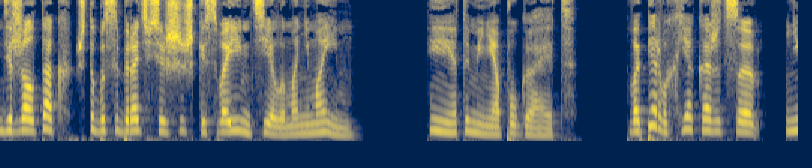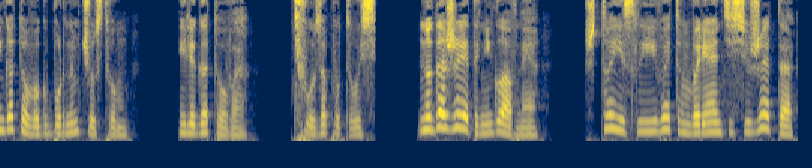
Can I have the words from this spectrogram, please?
Держал так, чтобы собирать все шишки своим телом, а не моим. И это меня пугает. Во-первых, я, кажется, не готова к бурным чувствам. Или готова. Тьфу, запуталась. Но даже это не главное. Что, если и в этом варианте сюжета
